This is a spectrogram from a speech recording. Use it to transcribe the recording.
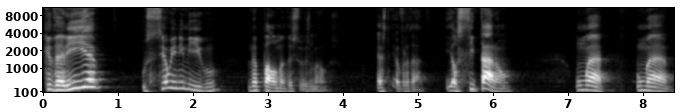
que daria o seu inimigo na palma das suas mãos. Esta é a verdade. E eles citaram uma, uma,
